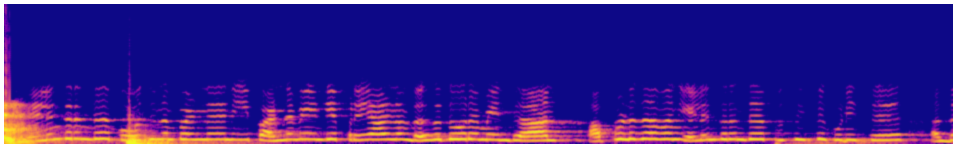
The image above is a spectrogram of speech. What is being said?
எழுந்திருந்து போஜனம் பண்ணு நீ பண்ண வேண்டிய பிரயாணம் வெகு தூரம் என்றான். அப்பொழுது அவன் எழுந்திருந்து புசித்து குடித்து அந்த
